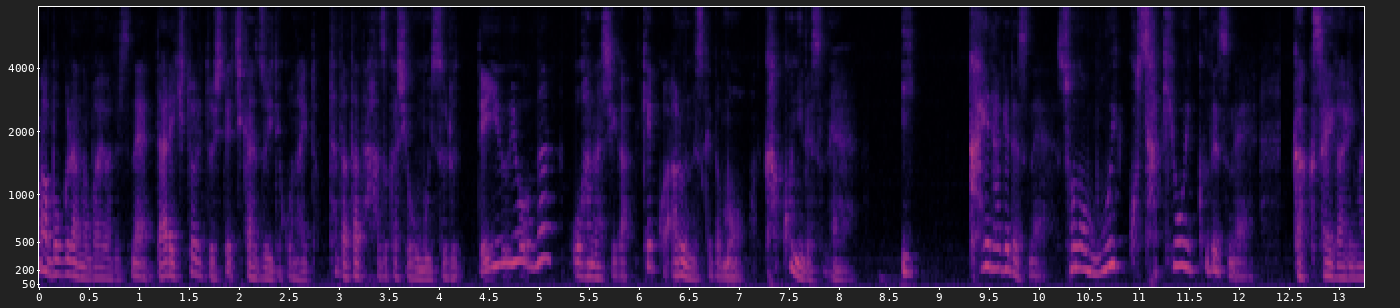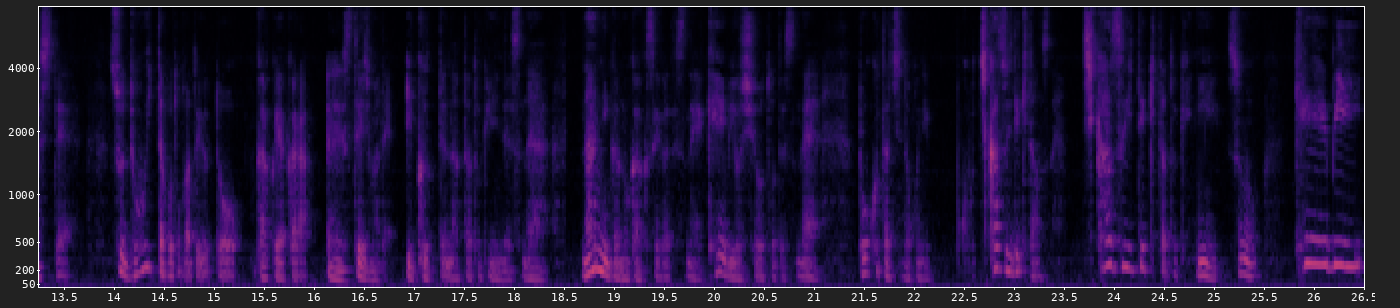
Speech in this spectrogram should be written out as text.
まあ、僕らの場合はですね誰一人として近づいてこないとただただ恥ずかしい思いするっていうようなお話が結構あるんですけども過去にですね1回だけですねそのもう一個先を行くですね学祭がありましてそれどういったことかというと楽屋から、えーステージまで行くってなった時にですね何人かの学生がですね警備をしようとですね僕たちの方にこう近づいてきたんですね。近づいてきた時にその警備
